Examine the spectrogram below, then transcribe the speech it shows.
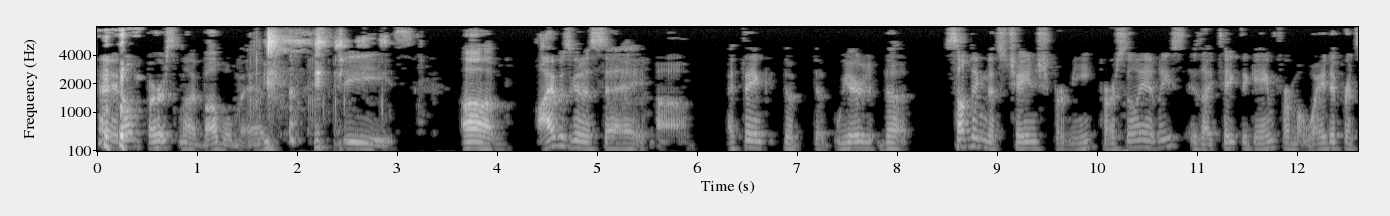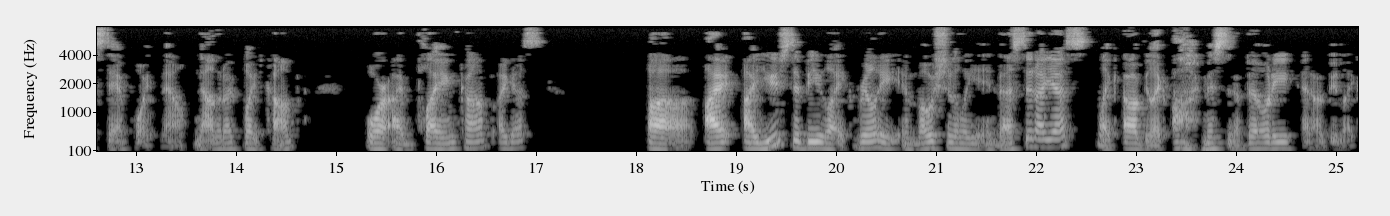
hey, don't burst my bubble, man. Jeez. Um, I was gonna say, um, I think the the weird the something that's changed for me personally, at least, is I take the game from a way different standpoint now. Now that I've played comp, or I'm playing comp, I guess. Uh, I I used to be like really emotionally invested. I guess like I would be like, oh, I missed an ability, and I would be like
